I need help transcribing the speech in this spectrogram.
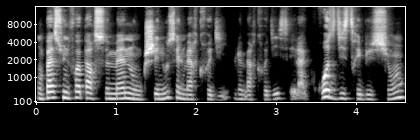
On passe une fois par semaine, donc chez nous, c'est le mercredi. Le mercredi, c'est la grosse distribution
